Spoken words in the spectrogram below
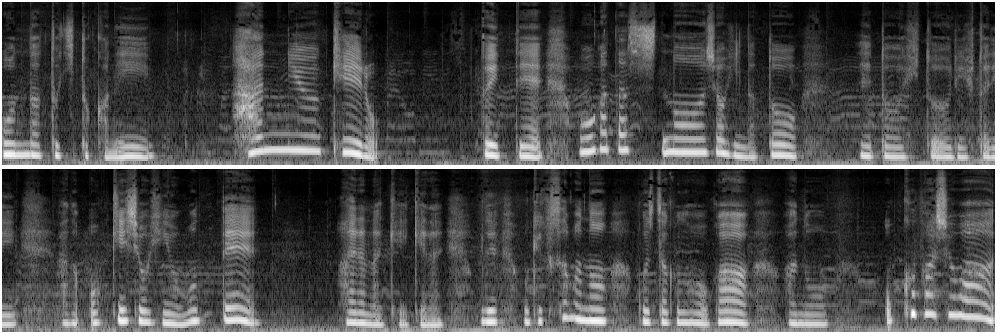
運んだ時とかに、搬入経路といって、大型の商品だと、えっ、と、一人二人、あの、大きい商品を持って、入らなきゃいけない。で、お客様のご自宅の方が、あの、置く場所は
